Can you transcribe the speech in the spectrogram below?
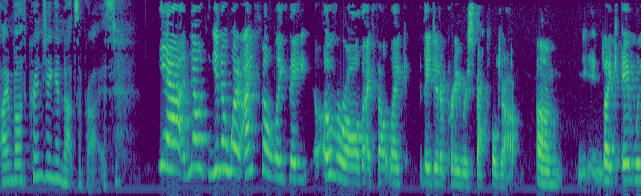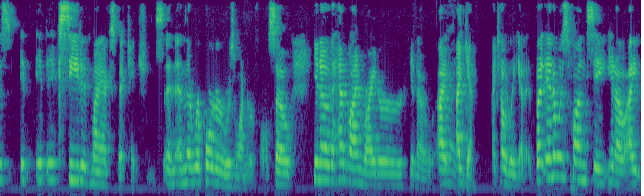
I'm both cringing and not surprised. Yeah, no, you know what? I felt like they overall, I felt like they did a pretty respectful job um, like it was it, it exceeded my expectations and and the reporter was wonderful so you know the headline writer you know i right. i get it. I totally get it. But and it was fun seeing you know i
